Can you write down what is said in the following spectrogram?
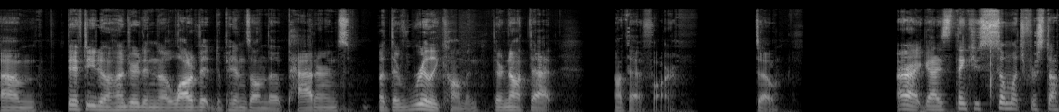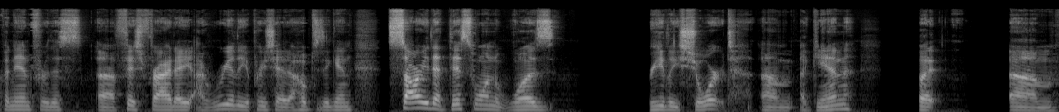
Um, 50 to 100 and a lot of it depends on the patterns but they're really common they're not that not that far so all right, guys. Thank you so much for stopping in for this uh, Fish Friday. I really appreciate it. I hope to again. Sorry that this one was really short um, again, but um,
